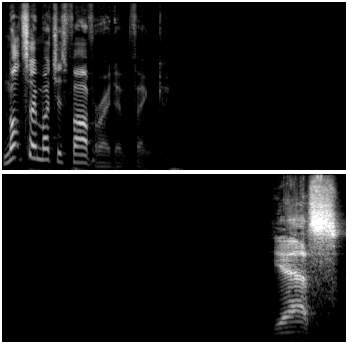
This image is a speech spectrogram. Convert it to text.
Not so much his father, I don't think. Yes,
